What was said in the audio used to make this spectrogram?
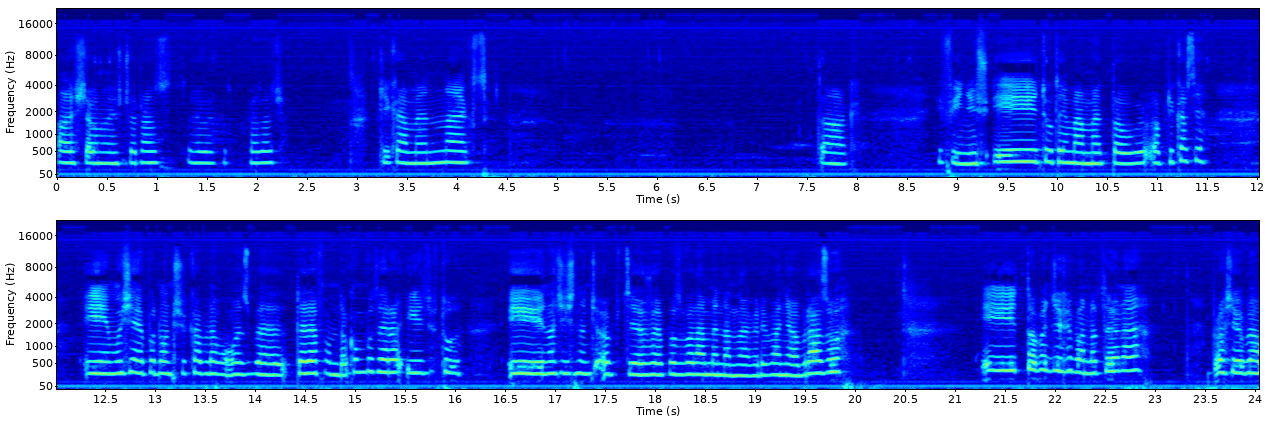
Ale ściągnę jeszcze raz, żeby pokazać. Klikamy next. Tak. I finish. I tutaj mamy tą aplikację. I musimy podłączyć kablem USB telefon do komputera i tu i nacisnąć opcję, że pozwalamy na nagrywanie obrazu. I to będzie chyba na tyle. Prosiłbym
